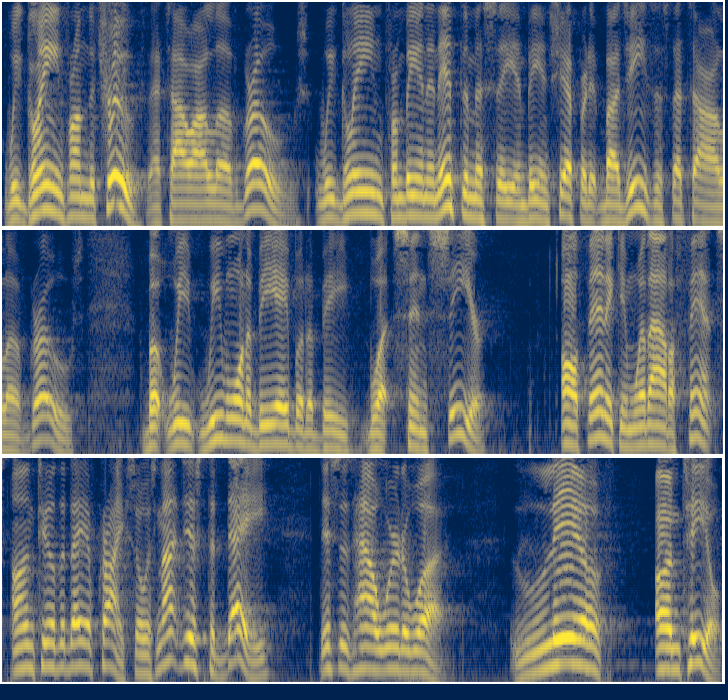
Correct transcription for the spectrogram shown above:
We glean from the truth. That's how our love grows. We glean from being in intimacy and being shepherded by Jesus. That's how our love grows. But we, we want to be able to be what? Sincere, authentic, and without offense until the day of Christ. So it's not just today. This is how we're to what? Live until.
